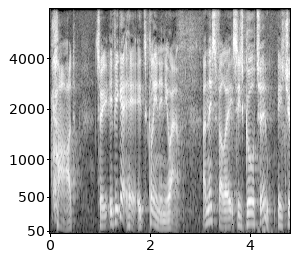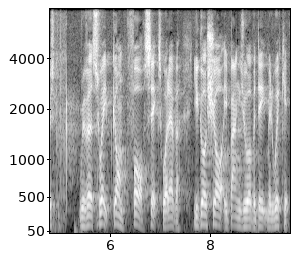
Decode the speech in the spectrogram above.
hard. So if you get hit, it's cleaning you out. And this fella, it's his go to. He's just reverse sweep, gone, four, six, whatever. You go short, he bangs you over deep mid wicket.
